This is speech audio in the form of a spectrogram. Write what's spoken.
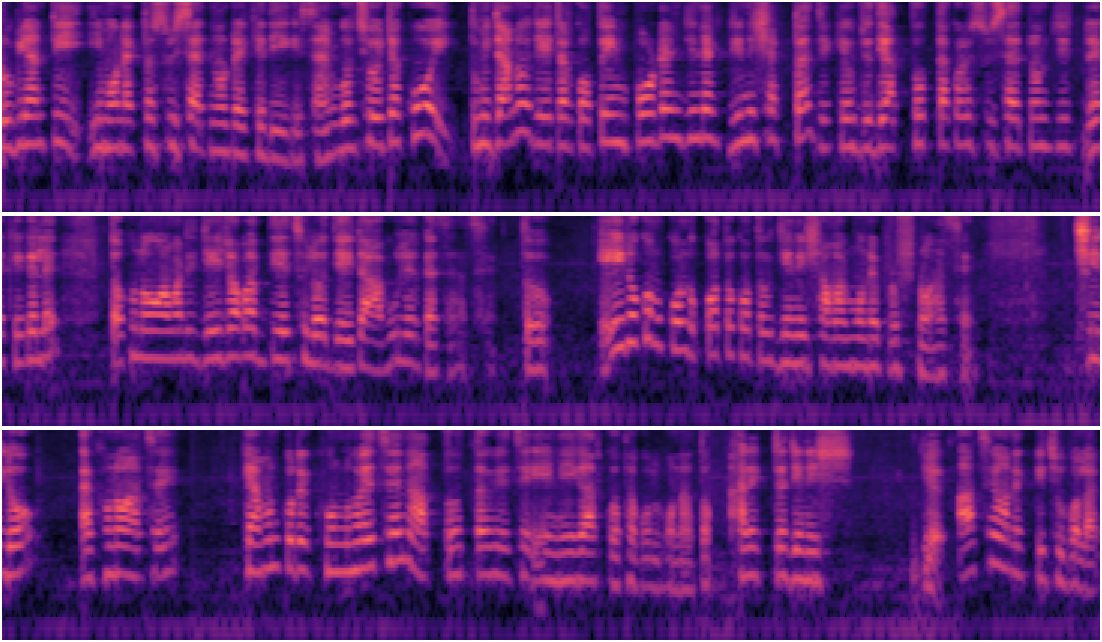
রুবি আন্টি, ইমন একটা সুইসাইড নোট রেখে দিয়ে গেছে। আমি বলছি, ওইটা কই? তুমি জানো যে এটার কত ইম্পর্টেন্ট জিনিস একটা, যে কেউ যদি আত্মহত্যা করে সুইসাইড নোট রেখে গেলে, তখন ও আমার যে জবাব দিয়েছিল যে এটা আবুলের কাছে আছে। তো এইরকম কত কত জিনিস আমার মনে প্রশ্ন আছে। ছিল, এখনও আছে। কেমন করে খুন হয়েছে না আত্মহত্যা হয়েছে এই নিয়ে আর কথা বলব না। তো আরেকটা জিনিস যে আছে অনেক কিছু বলার।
